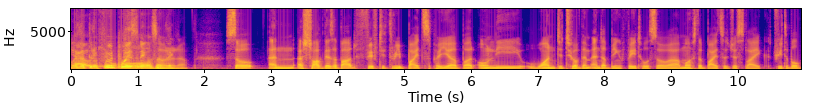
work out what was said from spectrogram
Was it through food poisoning or something? No, no, no. So, and a shark, there's about 53 bites per year, but only one to two of them end up being fatal. So, uh, most of the bites are just like treatable.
